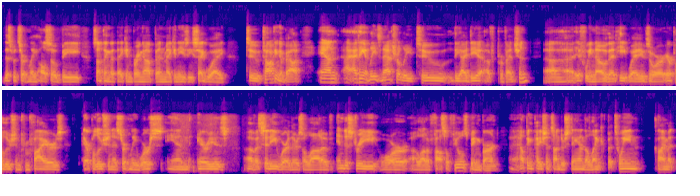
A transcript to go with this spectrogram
this would certainly also be something that they can bring up and make an easy segue to talking about. And I think it leads naturally to the idea of prevention. Uh, if we know that heat waves or air pollution from fires, air pollution is certainly worse in areas of a city where there's a lot of industry or a lot of fossil fuels being burned, uh, helping patients understand the link between climate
